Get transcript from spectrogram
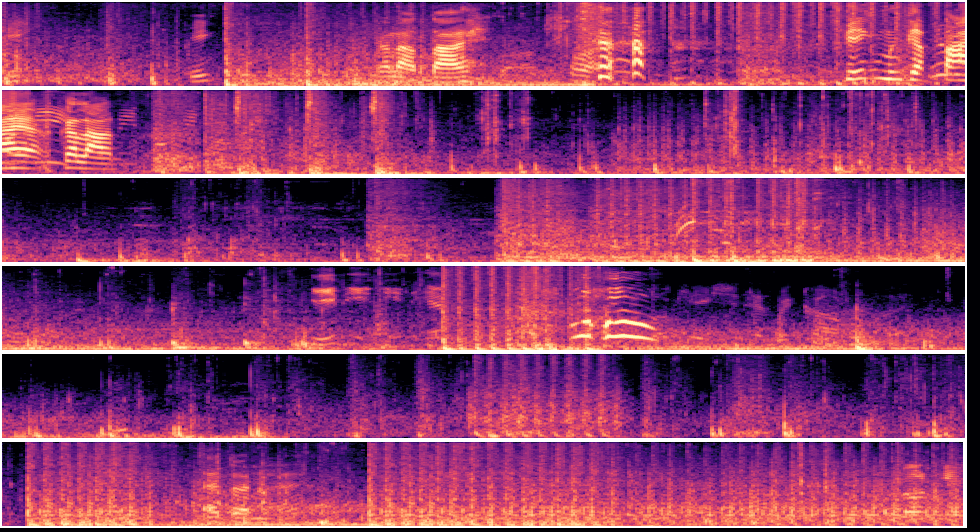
พิกพิกกระหลาดตายพิกมึงกับตายอะกระหลาดอีทอีทอีทเฮ้ย โอ้โห Location has been compromised. ได้ตัวหนึงโดนเก็บ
